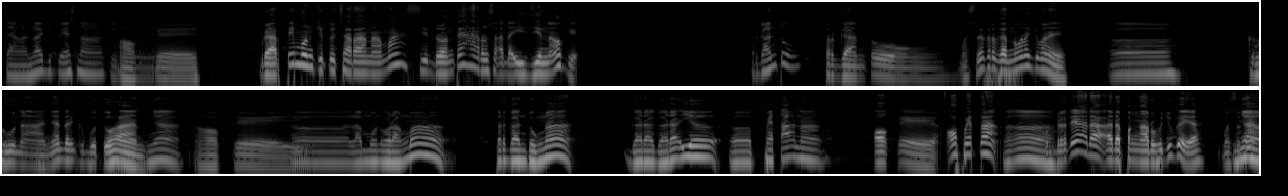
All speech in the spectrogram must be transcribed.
teanganlah GPS nah gitu Oke. Berarti mun kitu cara nama si drone teh harus ada izin oke. tergantung Tergantung. Maksudnya tergantungnya gimana ya? eh Kegunaannya dan kebutuhan. nya Oke. eh, lamun orang mah tergantungna gara-gara ieu eh, petana Oke. Oh peta. heeh Berarti ada ada pengaruh juga ya? Maksudnya nya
